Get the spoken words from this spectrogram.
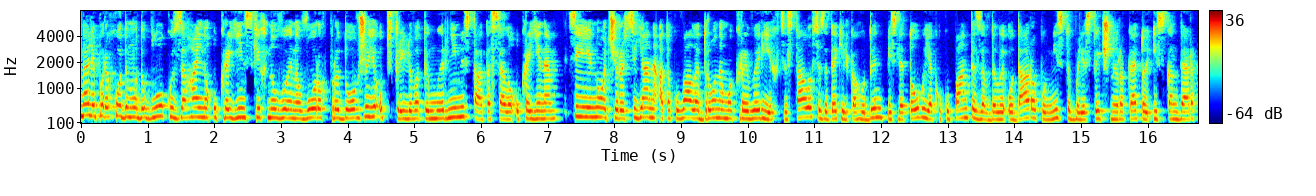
Далі переходимо до блоку загальноукраїнських новин. Ворог продовжує обстрілювати мирні міста та села України. Цієї ночі росіяни атакували дронами Кривий Ріг. Це сталося за декілька годин після того, як окупанти завдали удару по місту балістичною ракетою Іскандер.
